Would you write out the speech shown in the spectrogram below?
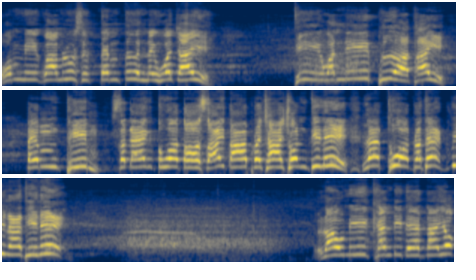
ผมมีความรู้สึกเต็มตื้นในหัวใจ ที่วันนี้เพื่อไทยเต็มทีม แสดงตัวต่อสายตาประชาชนที่นี่ และทั่วประเทศวินาทีนี้ เรามีแคนดิเดตนายก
